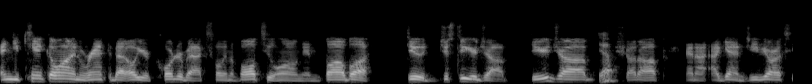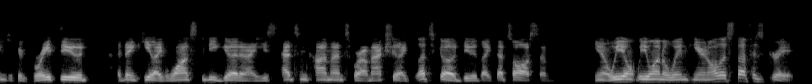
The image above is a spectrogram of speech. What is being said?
And you can't go on and rant about, oh, your quarterback's holding the ball too long and blah, blah. Dude, just do your job. Do your job. Yeah. Shut up. And I, again, GVR seems like a great dude. I think he like wants to be good. And I, he's had some comments where I'm actually like, let's go, dude. Like, that's awesome. You know, we don't, we want to win here and all this stuff is great.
